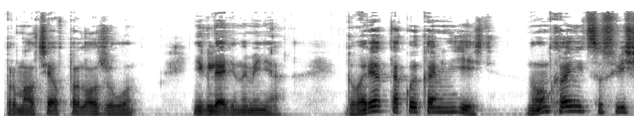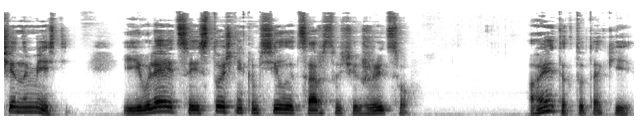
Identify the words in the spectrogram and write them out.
промолчав, продолжил он, не глядя на меня. Говорят, такой камень есть, но он хранится в священном месте и является источником силы царствующих жрецов. А это кто такие?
